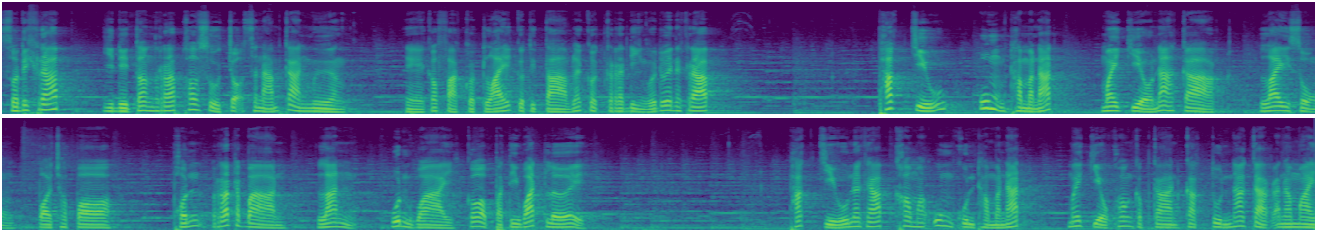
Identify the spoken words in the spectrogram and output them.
สวัสดีครับ ยินดีต้อนรับเข้าสู่เจาะสนามการเมืองยังไงก็ฝากกดไลค์ กดติดตามและกดกระดิ่งไว้ด้วยนะครับ พักจิ๋ว อุ้มธรรมนัตไม่เกี่ยวหน้ากาก ไล่ส่ง ปชปพ้นรัฐบาล ลั่น วุ่นวายก็ปฏิวัติเลย พักจิ๋วนะครับเข้ามาอุ้มคุณธรรมนัตไม่เกี่ยวข้องกับการกักตุนหน้ากากอนามัย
